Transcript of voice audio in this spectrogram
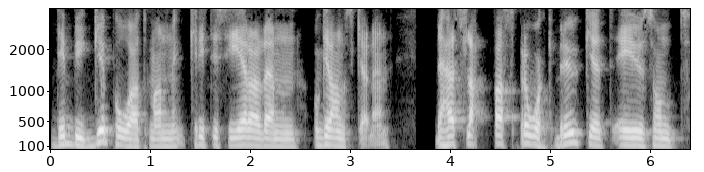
det bygger på att man kritiserar den och granskar den. Det här slappa språkbruket är ju sånt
